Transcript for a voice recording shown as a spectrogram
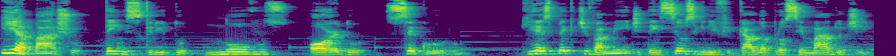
E abaixo tem escrito Novus Ordo Seclorum, que respectivamente tem seu significado aproximado de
